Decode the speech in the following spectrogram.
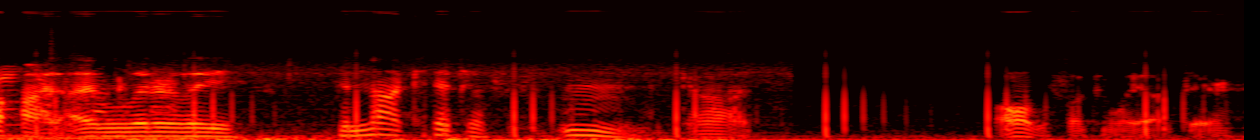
God, I literally could not catch a. Mmm, God. All the fucking way out there.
